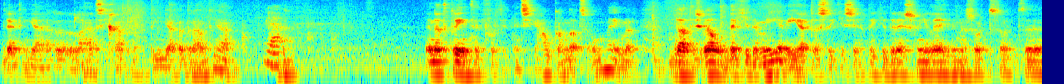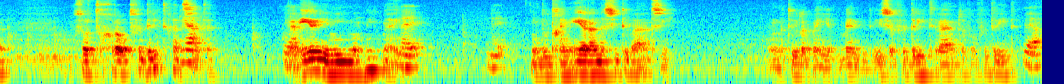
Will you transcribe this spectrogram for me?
13 jaar relatie gehad, 10 jaar getrouwd, ja. ja, En dat klinkt voor de mensen, ja, hoe kan dat zo? Nee, maar dat is wel dat je er meer eert dan dat je zegt dat je de rest van je leven in een soort, soort, eh, soort groot verdriet gaat Ja. zitten. ja. Daar eer je niemand niet mee. Nee, nee. Je doet geen eer aan de situatie. En natuurlijk ben je, ben, is er verdriet, ruimte voor verdriet. Ja.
